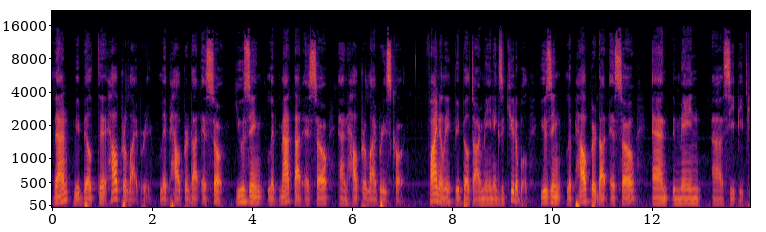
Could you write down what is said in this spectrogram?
Then we built the helper library, libhelper.so, using libmat.so and helper libraries code. Finally, we built our main executable using libhelper.so and the main uh, CPP.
